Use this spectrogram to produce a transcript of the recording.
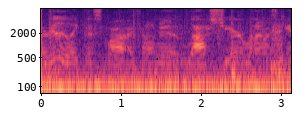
I really like this spot. I found it last year when I was camping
